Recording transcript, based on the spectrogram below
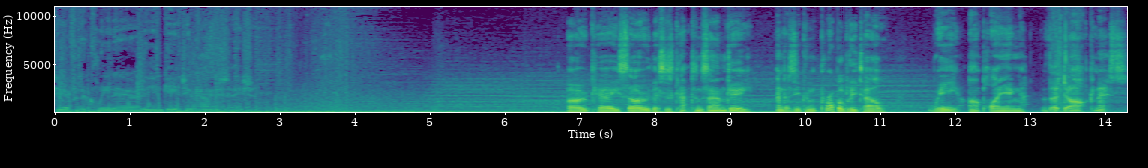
here for the clean air and the engaging conversation. Okay, so this is Captain Sam G, and as you can probably tell, we are playing The Darkness.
